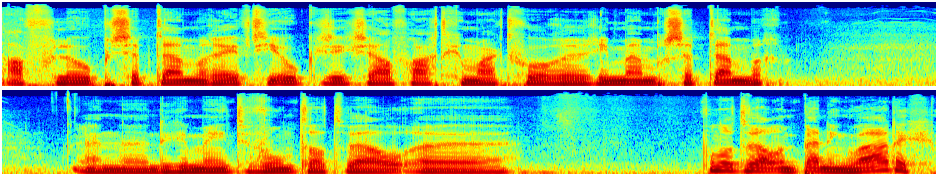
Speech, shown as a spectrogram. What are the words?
afgelopen september heeft hij ook zichzelf hard gemaakt voor Remember September. En de gemeente vond dat wel, vond dat wel een penning waardig.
